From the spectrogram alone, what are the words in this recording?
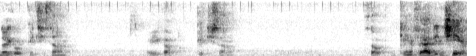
There you go, get you some. There you go, get you some. So, you can't say I didn't share.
